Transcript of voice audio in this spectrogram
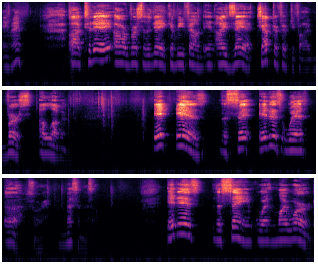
Amen. Uh, today, our verse of the day can be found in Isaiah chapter 55, verse 11. It is the it is with uh sorry, I'm messing this up. It is the same with my word.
